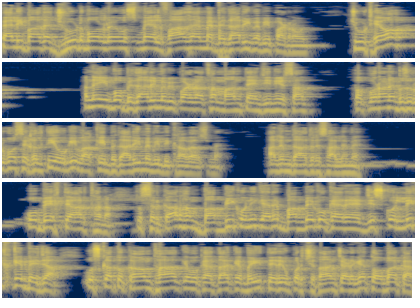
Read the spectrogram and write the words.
پہلی بات ہے، جھوٹ بول رہے ہو، اس میں الفاظ ہیں، میں بیداری میں بھی پڑھ رہا ہوں۔ جھوٹے ہو؟ نہیں، وہ بیداری میں بھی پڑھ رہا تھا، مانتے ہیں انجینئر صاحب۔ پرانے بزرگوں سے غلطی ہوگی، واقعی بیداری میں بھی لکھا ہوا ہے اس میں علمداد رسالے میں۔ وہ بے اختیار تھا نا۔ تو سرکار ہم بابی کو نہیں کہہ رہے، بابے کو کہہ رہے ہیں، جس کو لکھ کے بھیجا۔ اس کا تو کام تھا کہ وہ کہتا کہ بھائی، تیرے اوپر چتان چڑھ گیا، توبہ کر۔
